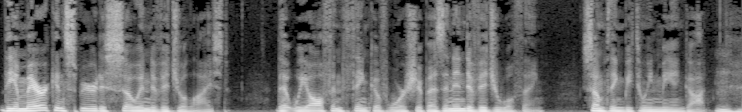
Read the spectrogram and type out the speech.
the American spirit is so individualized that we often think of worship as an individual thing something between me and God. Mm-hmm.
